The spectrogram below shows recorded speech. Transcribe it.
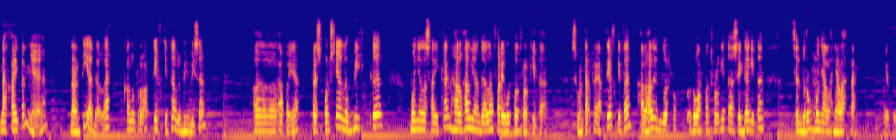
Nah, kaitannya nanti adalah kalau proaktif kita lebih bisa uh, apa ya? Responsnya lebih ke menyelesaikan hal-hal yang dalam variabel kontrol kita. Sementara reaktif kita hal-hal yang luar ruang kontrol kita sehingga kita cenderung menyalah-nyalahkan gitu.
